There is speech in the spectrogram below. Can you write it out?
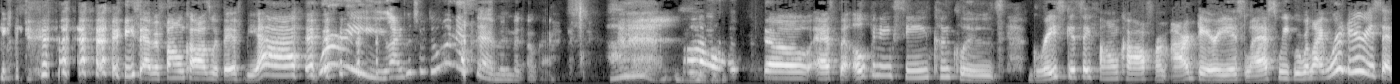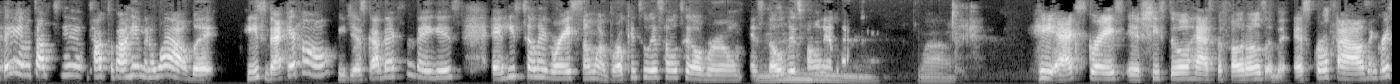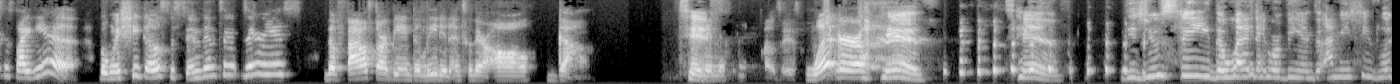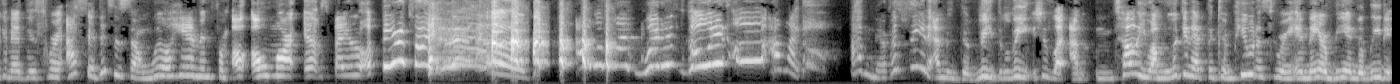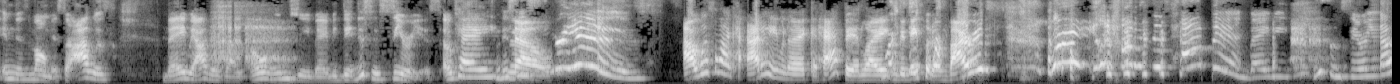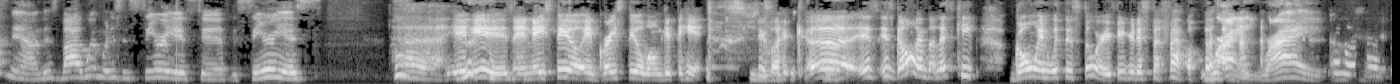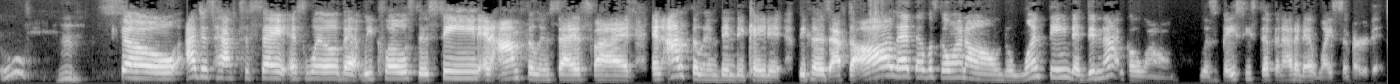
right. He's having phone calls with the FBI. right. Like, what you doing at seven? But okay. oh, so, as the opening scene concludes, Grace gets a phone call from our Darius. Last week, we were like, "Where Darius at?" They haven't talked to him, talked about him in a while, but he's back at home. He just got back from Vegas, and he's telling Grace someone broke into his hotel room and stole mm. his phone and laptop. Mm. Wow. He asks Grace if she still has the photos of the escrow files, and Grace is like, "Yeah." But when she goes to send them to Darius, the files start being deleted until they're all gone. Tiff. What girl? Tiff. Tiff. Did you see the way they were being? Do- I mean, she's looking at this screen. I said, "This is some Will Hammond from o- Omar Epps Fatal Affair type stuff." I was like, "What is going on?" I'm like, "I've never seen it." I mean, delete, delete. She's like, I'm, "I'm telling you, I'm looking at the computer screen, and they are being deleted in this moment." So I was baby, I was like, OMG, baby, this is serious. Okay, this no. is serious. I was like, I didn't even know that could happen. Like, did they put a virus? right. Like, how does this happen, baby? This is some serious now. This Bob Whitmore, this is serious, Tiff. It's serious. it is, and they still, and Grace still won't get the hint. She's like, uh, it's it's going, but let's keep going with this story. Figure this stuff out. right, right. Okay. Ooh. Mm. So I just have to say as well that we closed this scene and I'm feeling satisfied and I'm feeling vindicated because after all that that was going on, the one thing that did not go on was Basie stepping out of that white suburban.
